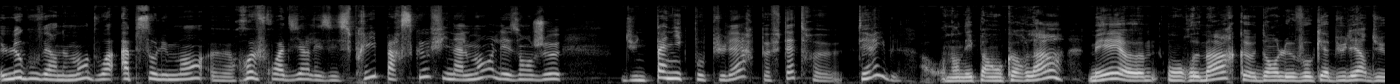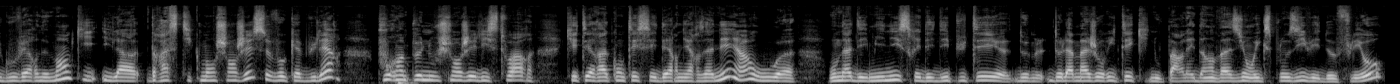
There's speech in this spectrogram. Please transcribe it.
Le gouvernement doit absolument euh, refroidir les esprits parce que finalement les enjeux d'une panique populaire peuvent être euh, terribles. On n'en est pas encore là, mais euh, on remarque dans le vocabulaire du gouvernement qu'il a drastiquement changé ce vocabulaire pour un peu nous changer l'histoire qui était racontée ces dernières années, hein, où euh, on a des ministres et des députés de, de la majorité qui nous parlaient d'invasion explosive et de fléau.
